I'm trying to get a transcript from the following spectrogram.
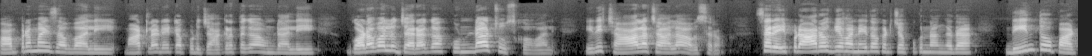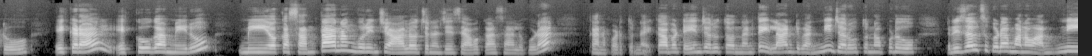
కాంప్రమైజ్ అవ్వాలి మాట్లాడేటప్పుడు జాగ్రత్తగా ఉండాలి గొడవలు జరగకుండా చూసుకోవాలి. ఇది చాలా చాలా అవసరం. సరే ఇప్పుడు ఆరోగ్యం అనేది ఒకటి చెప్పుకున్నాం కదా దీంతో పాటు ఇక్కడ ఎక్కువగా మీరు మీ యొక్క సంతానం గురించి ఆలోచన చేసే అవకాశాలు కూడా కనపడుతున్నాయి. కాబట్టి ఏం జరుగుతుందంటే ఇలాంటివన్నీ జరుగుతున్నప్పుడు రిజల్ట్స్ కూడా మనం అన్నీ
